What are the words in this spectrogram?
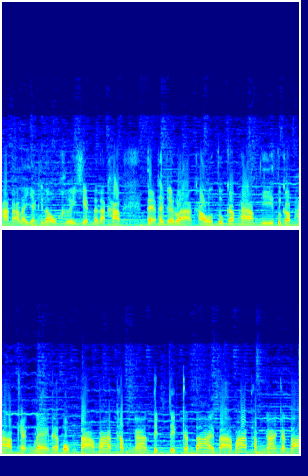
หันอะไรอย่างที่เราเคยเห็นนั่นแหละครับ แต่ถ้าเกิดว่าเขาสุขภาพดีสุขภาพแข็งแรงเนี่ยผมสามารถทำงานติดติดๆกันได้ สามารถทำงานกันได้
